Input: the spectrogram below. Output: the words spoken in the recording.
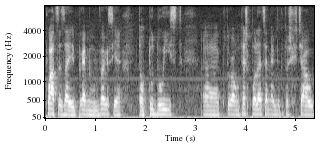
płacę za jej premium wersję, to Todoist, e, którą też polecam, jakby ktoś chciał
